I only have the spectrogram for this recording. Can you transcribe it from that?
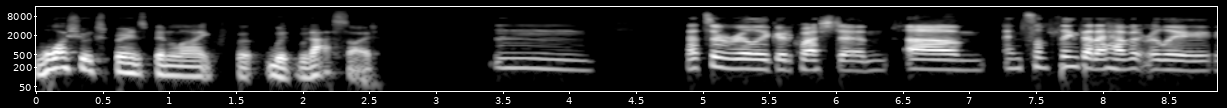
What's your experience been like for, with, with that side? Mm, that's a really good question. Um, and something that I haven't really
